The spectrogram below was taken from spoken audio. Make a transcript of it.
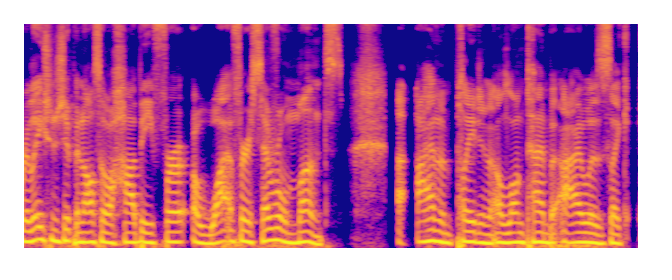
relationship and also a hobby for a while, for several months. I- haven't played in a long time, but I was like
